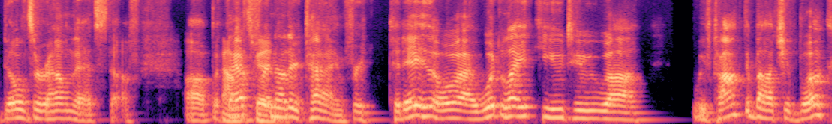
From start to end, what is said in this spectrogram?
builds around that stuff. Uh, but Sounds that's good. for another time. For today though i would like you to uh, we've talked about your book.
